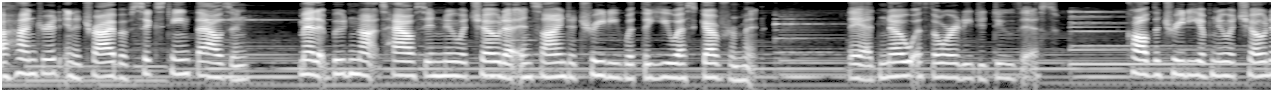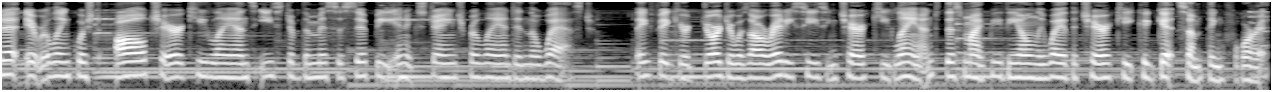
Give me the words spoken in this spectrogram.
a hundred in a tribe of 16,000, met at Boudinot's house in New Echota and signed a treaty with the U.S. government. They had no authority to do this. Called the Treaty of New Echota, it relinquished all Cherokee lands east of the Mississippi in exchange for land in the west. They figured Georgia was already seizing Cherokee land. This might be the only way the Cherokee could get something for it.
